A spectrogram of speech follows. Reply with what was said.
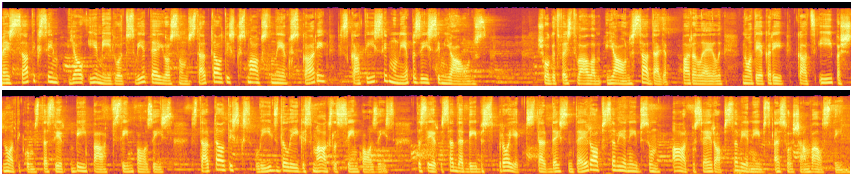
Mēs satiksim jau iemīļotus vietējos un starptautiskus māksliniekus, kā arī skatīsim un iepazīsim jaunus. Šogad festivālam jauna sadaļa paralēli notiek arī kāds īpašs notikums. Tas ir Bīpārta simpozijas, starptautisks līdzdalīgas mākslas simpozijas. Tas ir sadarbības projekts starp desmit Eiropas Savienības un ārpus Eiropas Savienības esošām valstīm.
